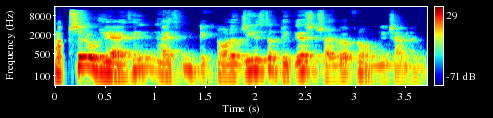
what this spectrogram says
Absolutely. I think I think technology is the biggest driver for omnichannel.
